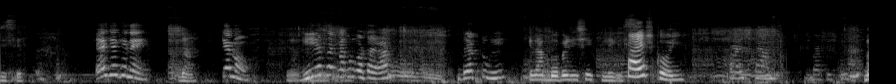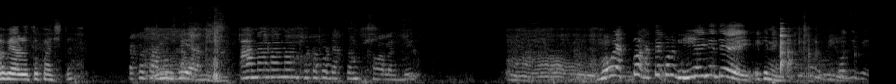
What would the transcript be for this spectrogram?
দিছে। এই যে কিনে না? কেন? ঘি আছে ঠাকুর কথা আন। দে একটু ঘি। এরা বোবের ইসে খুলে গেছে। পায়েস কই? পায়েসটা আন ভাবি আরও তো পাঁচটা একটা চামচ দিয়ে আন। আন আন আন ফটাফট একটা খাওয়া লাগবে। মৌ একটু হাতে করে নিয়ে এনে দে, এখানে। দিবে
